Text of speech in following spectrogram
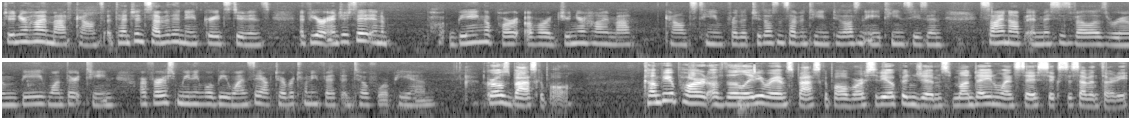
Junior high math counts. Attention 7th and 8th grade students. If you are interested in a, p- being a part of our junior high math counts team for the 2017-2018 season, sign up in Mrs. Vela's room B113. Our first meeting will be Wednesday, October 25th until 4 p.m. Girls basketball. Come be a part of the Lady Rams basketball varsity open gyms Monday and Wednesday 6 to 7:30.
